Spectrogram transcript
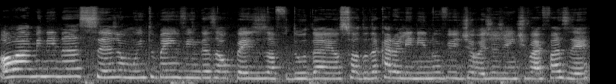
Olá meninas, sejam muito bem-vindas ao Pages of Duda, eu sou a Duda Caroline e no vídeo de hoje a gente vai fazer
